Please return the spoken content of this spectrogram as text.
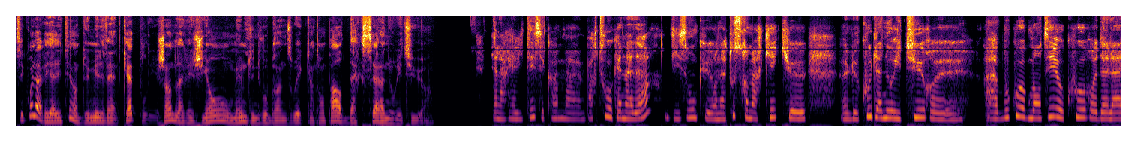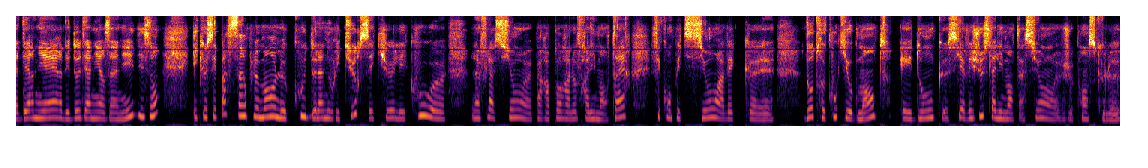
C'est quoi la réalité en 2024 pour les gens de la région ou même du Nouveau-Brunswick quand on parle d'accès à la nourriture? Bien, la réalité, c'est comme euh, partout au Canada. Disons qu'on a tous remarqué que euh, le coût de la nourriture euh, a beaucoup augmenté au cours de la dernière, des deux dernières années, disons, et que c'est pas simplement le coût de la nourriture, c'est que les coûts, euh, l'inflation euh, par rapport à l'offre alimentaire fait compétition avec euh, d'autres coûts qui augmentent. Et donc, s'il y avait juste l'alimentation, je pense que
